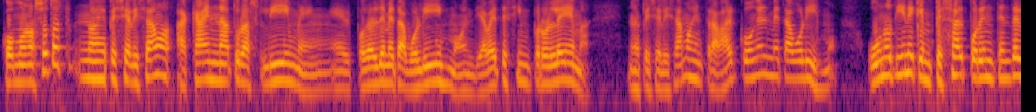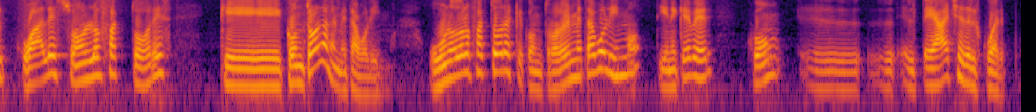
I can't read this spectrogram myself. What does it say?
Como nosotros nos especializamos acá en Natural Slim, en el poder de metabolismo, en diabetes sin problema, nos especializamos en trabajar con el metabolismo, uno tiene que empezar por entender cuáles son los factores que controlan el metabolismo. Uno de los factores que controla el metabolismo tiene que ver con el, pH del cuerpo.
